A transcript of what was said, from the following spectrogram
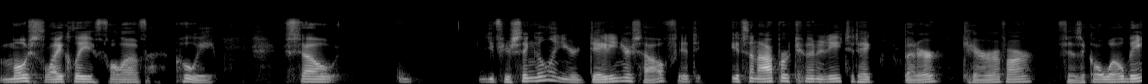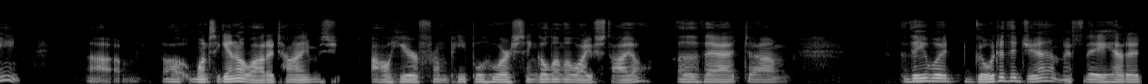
most likely full of hooey. So if you're single and you're dating yourself, it it's an opportunity to take better care of our physical well-being. Um, uh, once again, a lot of times I'll hear from people who are single in the lifestyle uh, that um, they would go to the gym if they had a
